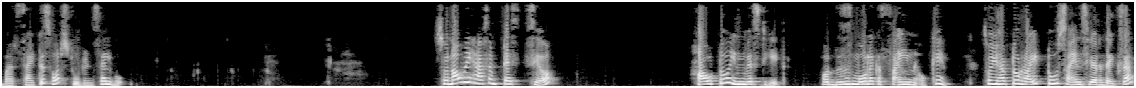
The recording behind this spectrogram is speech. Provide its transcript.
bursitis or student's elbow. So now we have some tests here. How to investigate. Or this is more like a sign okay? So you have to write two signs here in the exam.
